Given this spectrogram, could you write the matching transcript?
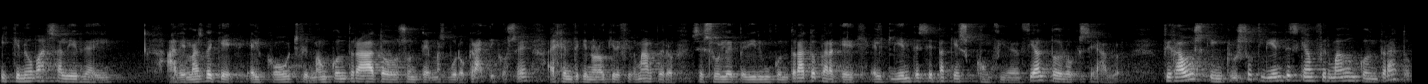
y que no va a salir de ahí. Además de que el coach firma un contrato, son temas burocráticos. ¿eh? Hay gente que no lo quiere firmar, pero se suele pedir un contrato para que el cliente sepa que es confidencial todo lo que se habla. Fijaos que incluso clientes que han firmado un contrato,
